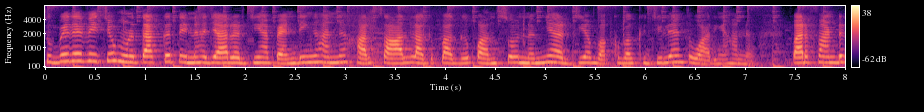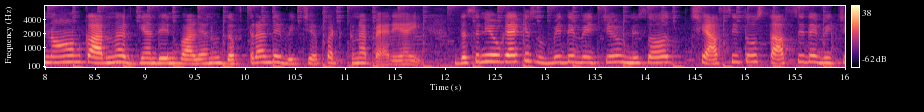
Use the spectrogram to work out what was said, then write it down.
ਸੂਬੇ ਦੇ ਵਿੱਚ ਹੁਣ ਤੱਕ 3000 ਅਰਜ਼ੀਆਂ ਪੈਂਡਿੰਗ ਹਨ। ਹਰ ਸਾਲ ਲਗਭਗ 500 ਨਵੀਆਂ ਅਰਜ਼ੀਆਂ ਵੱਖ-ਵੱਖ ਜ਼ਿਲ੍ਹਿਆਂ ਤੋਂ ਆ ਰਹੀਆਂ ਹਨ। ਪਰ ਫੰਡ ਨਾ ਆਉਣ ਕਾਰਨ ਅਰਜ਼ੀਆਂ ਦੇਣ ਵਾਲਿਆਂ ਨੂੰ ਦਫ਼ਤਰਾਂ ਦੇ ਵਿੱਚ ਭਟਕਣਾ ਪੈ ਰਿਹਾ ਹੈ ਦੱਸਣਯੋਗ ਹੈ ਕਿ ਸੂਬੇ ਦੇ ਵਿੱਚ 1986 ਤੋਂ 87 ਦੇ ਵਿੱਚ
